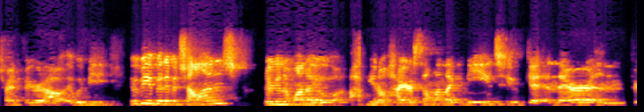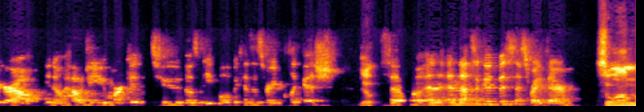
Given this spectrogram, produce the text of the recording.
trying to figure it out it would be it would be a bit of a challenge they're going to want to you know hire someone like me to get in there and figure out you know how do you market to those people because it's very cliquish Yep. so and, and that's a good business right there So I'm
